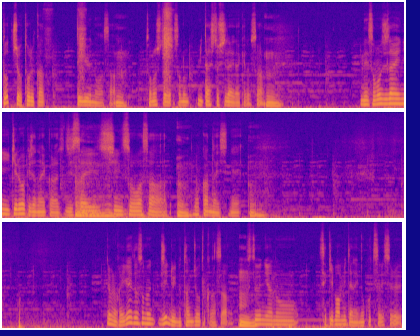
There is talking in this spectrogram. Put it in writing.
どっちを取るかっていうのはさ、うんその人その見た人次第だけどさ、うん。ね、その時代に行けるわけじゃないから実際真相はさうん。分かんないしね。うんでもなんか意外とその人類の誕生とかがさ、うん。普通にあの石板みたいなのに残ってたりする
